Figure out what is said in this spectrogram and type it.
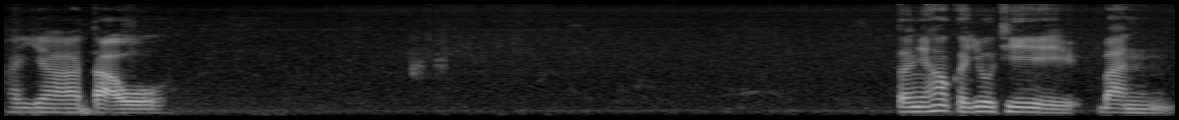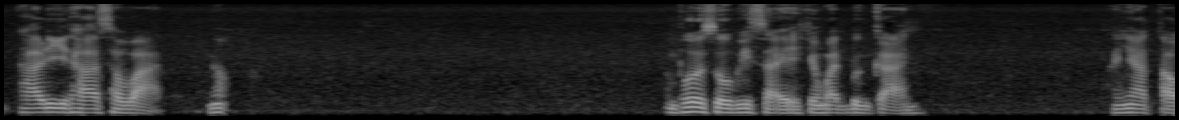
พญาเต่า ตอนนี้เขาก็อยู่ที่บ้านทารีทาสวัสดเนาะอำเภอโซพิสัยจังหวัดบึงกาฬพญาเต่า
